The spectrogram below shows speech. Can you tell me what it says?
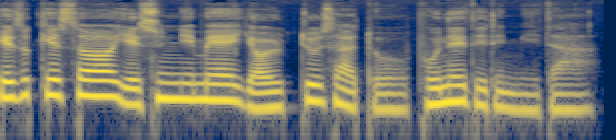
계속해서 예수님의 열두 사도 보내드립니다.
